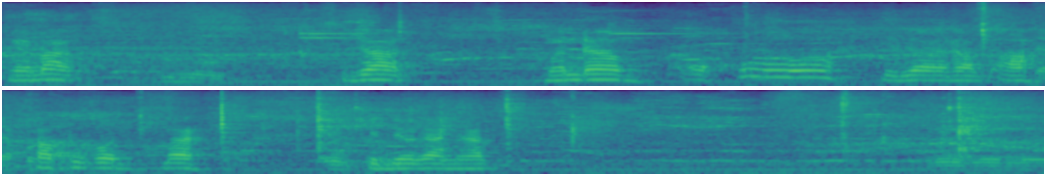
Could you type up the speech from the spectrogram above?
ไงบ้างสุดยอดเหมือนเดิมโอ้โหสุดยอดครับอะครับทุกคนมากินเดียวกันครับนี่นี่นี่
